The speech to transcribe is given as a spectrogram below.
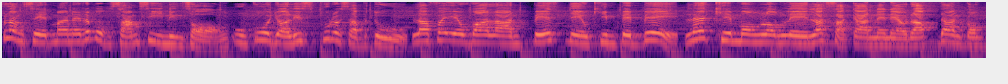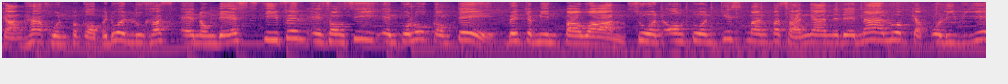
ฝรั่งเศสมาในระบบ3-4-1-2 อูโกยอริสผู้รักษาประตู ลาฟาเอลวาลาน เปสเนล คิมเปเบ้ และเคมองลองเลรักษาการในแนวรับ ด้านกองกลาง 5 คนประกอบไปด้วยลูคัส แอนองเดส สตีเฟน เอนซองซี่ เอนโกโลกองเต้ เบนจามิน ปาวาน ส่วนอองตวน กิสมัน ประสานงานในเดนหน้าร่วมกับโอลิเวีย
